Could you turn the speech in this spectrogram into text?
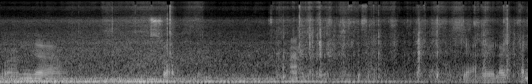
ความยาวสองอะอย่าเลย แล้วกัน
